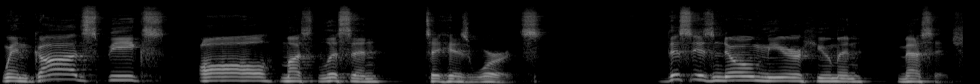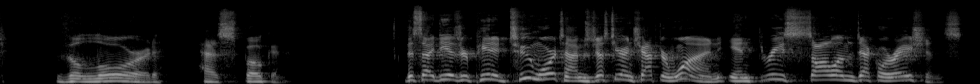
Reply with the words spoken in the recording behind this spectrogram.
When God speaks, all must listen to his words. This is no mere human message. The Lord has spoken. This idea is repeated two more times just here in chapter 1 in three solemn declarations.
